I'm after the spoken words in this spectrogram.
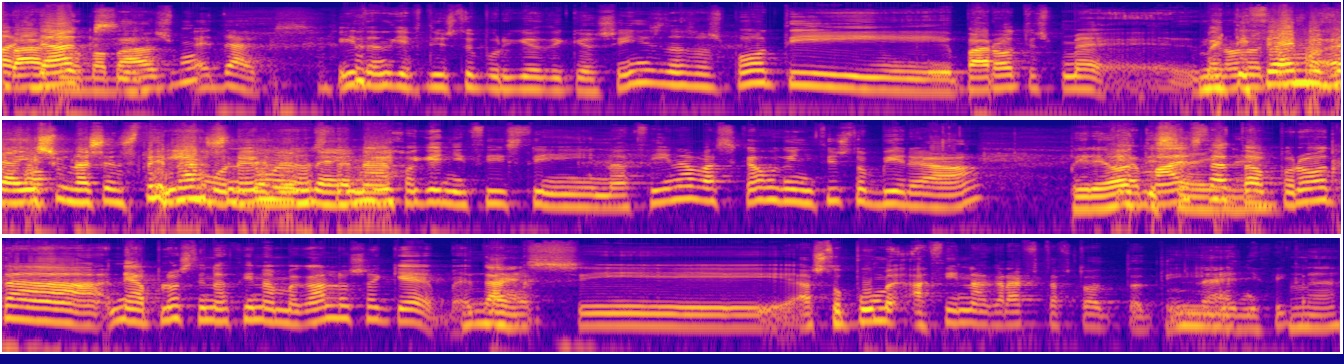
εντάξει, ο μπαμπάς μου. Εντάξει. Ήταν διευθυντής στο Υπουργείο Δικαιοσύνης. Να σας πω ότι παρότι. Με, με τη Θέμηδα ήσουν να σε Ήμουν, ήμουν στενά. Έχω γεννηθεί στην Αθήνα. Βασικά έχω γεννηθεί στον Πειραιά. Πειραιώτησα και μάλιστα είναι. τα πρώτα. Ναι, απλώς στην Αθήνα μεγάλωσα και ναι. εντάξει. Ναι. Α το πούμε, Αθήνα γράφει ταυτότητα τι ναι, γεννηθήκα. Ναι.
